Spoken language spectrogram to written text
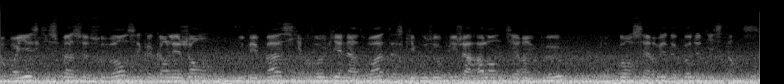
vous voyez, ce qui se passe souvent, c'est que quand les gens vous dépassent, ils reviennent à droite, ce qui vous oblige à ralentir un peu pour conserver de bonnes distances.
